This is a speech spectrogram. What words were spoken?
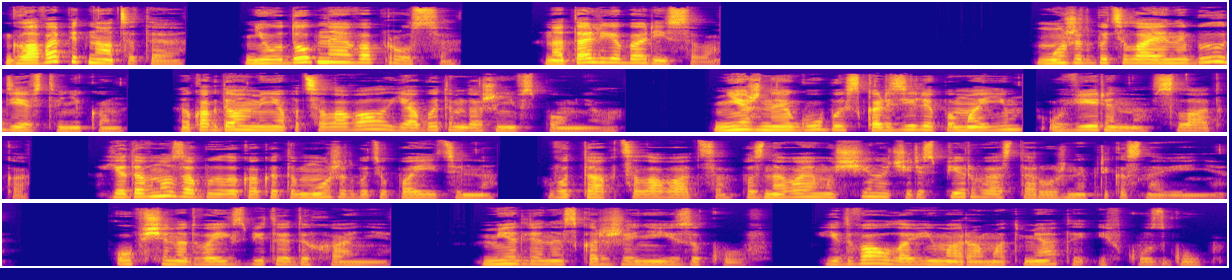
Глава 15. Неудобные вопросы. Наталья Борисова. Может быть, Лайен и был девственником, но когда он меня поцеловал, я об этом даже не вспомнила. Нежные губы скользили по моим, уверенно, сладко. Я давно забыла, как это может быть упоительно. Вот так целоваться, познавая мужчину через первое осторожное прикосновение. Общее на двоих сбитое дыхание. Медленное скольжение языков едва уловимый аромат мяты и вкус губ.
